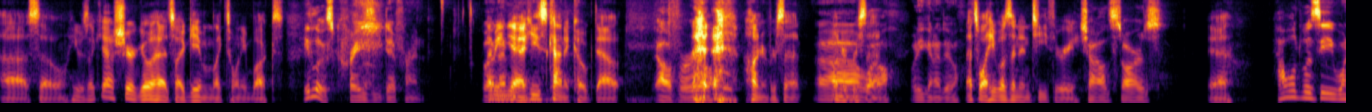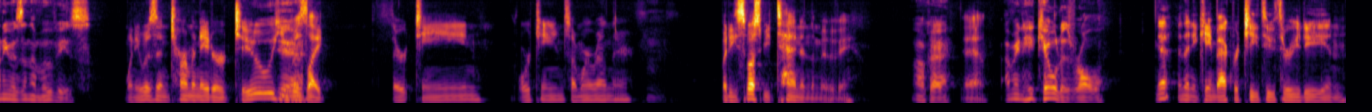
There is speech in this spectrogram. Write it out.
Uh, so he was like, yeah, sure, go ahead. So I gave him like 20 bucks. He looks crazy different. I But, mean, yeah, he's kind of coked out. Oh, for real? 100%. 100%. oh, well. What are you going to do? That's why he wasn't in T3. Child stars. Yeah. How old was he when he was in the movies? When he was in Terminator 2, he Yeah. was like 13, 14, somewhere around there. Hmm. But he's supposed to be 10 in the movie. Okay. Yeah. I mean, he killed his role. Yeah. And then he came back for T2 3D and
